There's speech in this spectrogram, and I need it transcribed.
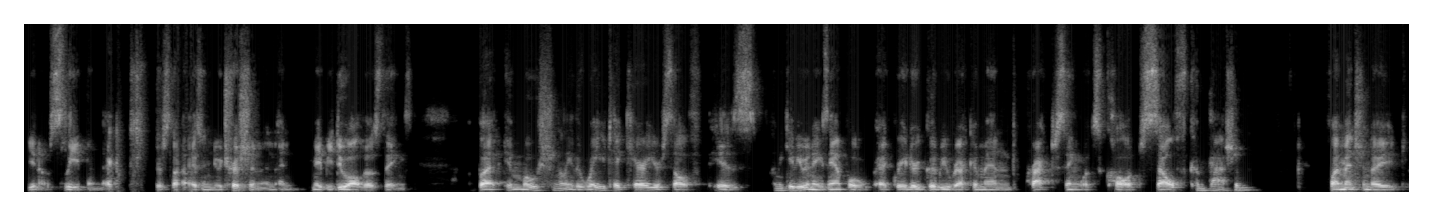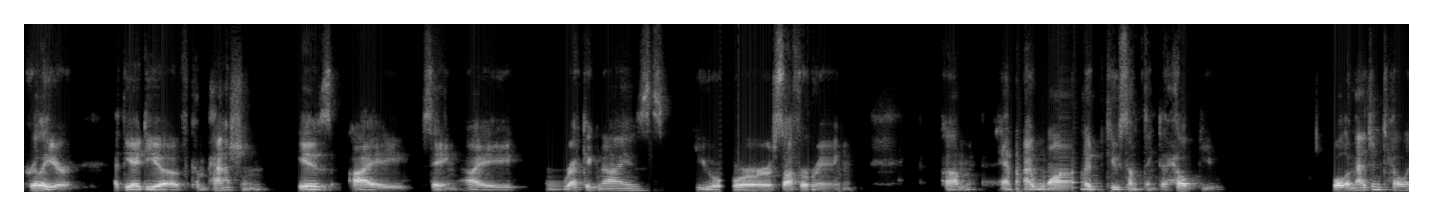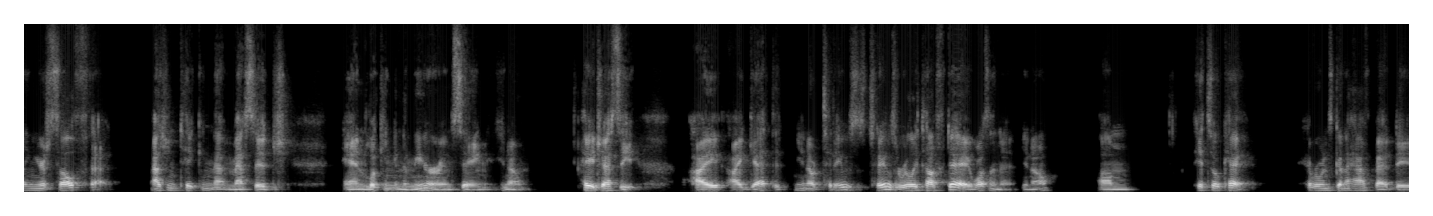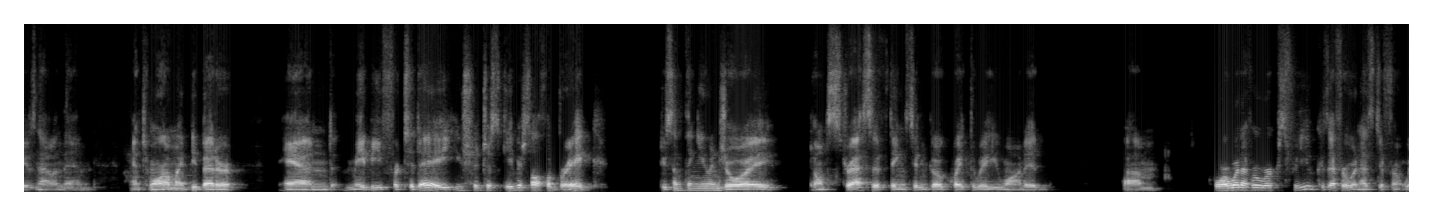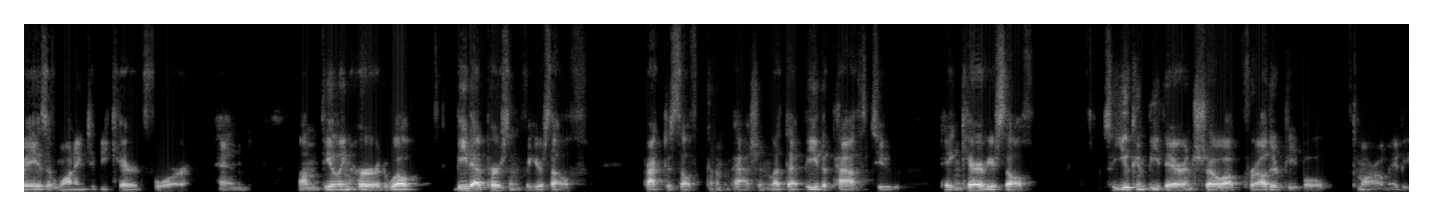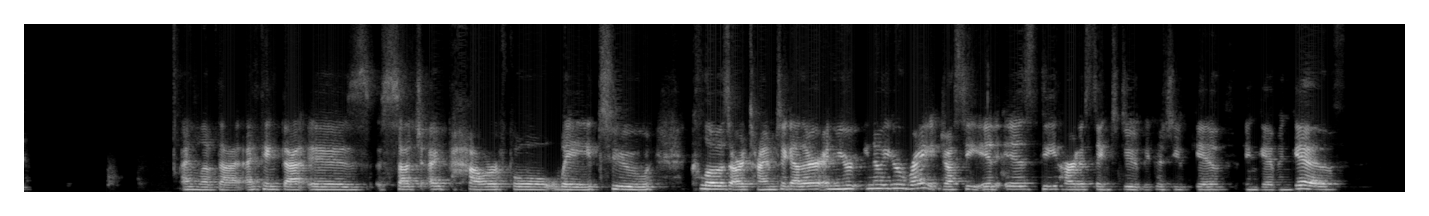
you know sleep and exercise and nutrition and, and maybe do all those things. But emotionally the way you take care of yourself is let me give you an example. At greater good we recommend practicing what's called self-compassion. So i mentioned I, earlier at the idea of compassion is i saying i recognize your suffering um, and i want to do something to help you. Well imagine telling yourself that imagine taking that message and looking in the mirror and saying, you know, hey Jesse, I I get that, you know, today was today was a really tough day, wasn't it? You know? Um, it's okay. Everyone's gonna have bad days now and then. And tomorrow might be better. And maybe for today, you should just give yourself a break. Do something you enjoy. Don't stress if things didn't go quite the way you wanted. Um, or whatever works for you, because everyone has different ways of wanting to be cared for. And um, feeling heard. Well, be that person for yourself. Practice self compassion. Let that be the path to taking care of yourself so you can be there and show up for other people tomorrow, maybe. I love that. I think that is such a powerful way to close our time together. And you're, you know, you're right, Jesse. It is the hardest thing to do because you give and give and give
